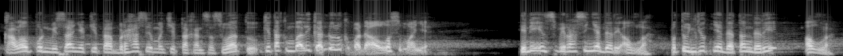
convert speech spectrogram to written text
kalaupun misalnya kita berhasil menciptakan sesuatu, kita kembalikan dulu kepada Allah semuanya. Ini inspirasinya dari Allah, petunjuknya datang dari Allah.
